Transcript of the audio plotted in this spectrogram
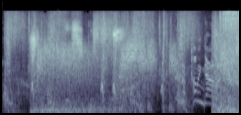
Battle. I'm coming down on you!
